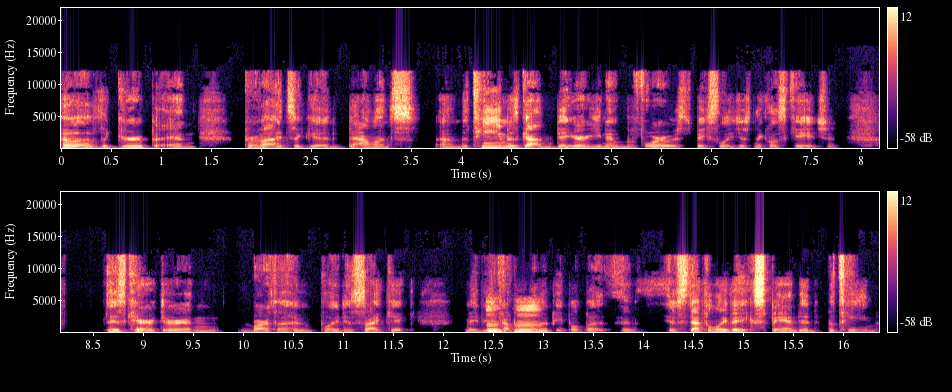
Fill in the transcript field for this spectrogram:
know, of the group and provides a good balance. Um, the team has gotten bigger. You know, before it was basically just Nicolas Cage his character and Bartha, who played his sidekick, maybe a mm-hmm. couple of other people, but it's definitely they expanded the team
